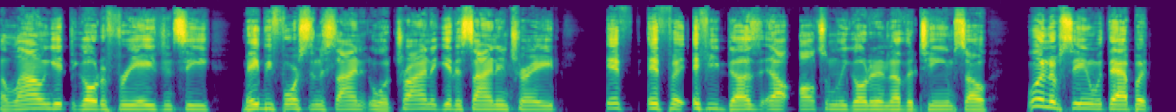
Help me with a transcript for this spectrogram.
allowing it to go to free agency, maybe forcing a sign or trying to get a signing trade if if if he does ultimately go to another team. So we'll end up seeing with that. But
